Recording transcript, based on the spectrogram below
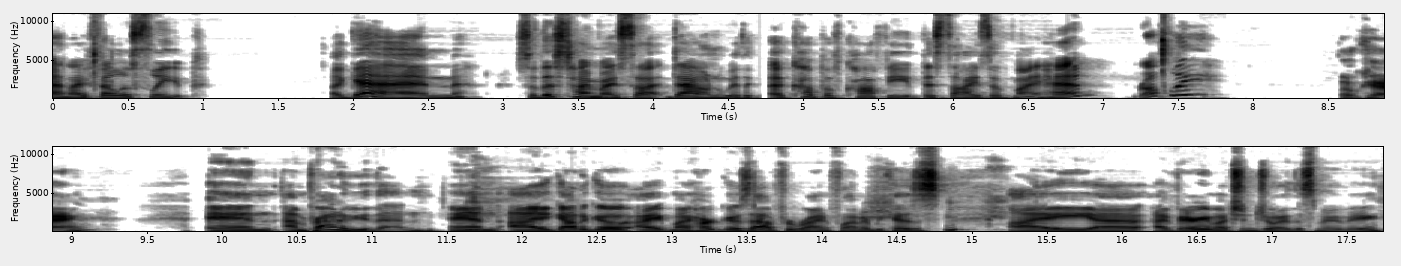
And I fell asleep again. So this time I sat down with a, cup of coffee the size of my head, roughly. Okay. And I'm proud of you then. And I gotta go. I my heart goes out for Brian Flanner because I uh, I very much enjoy this movie,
